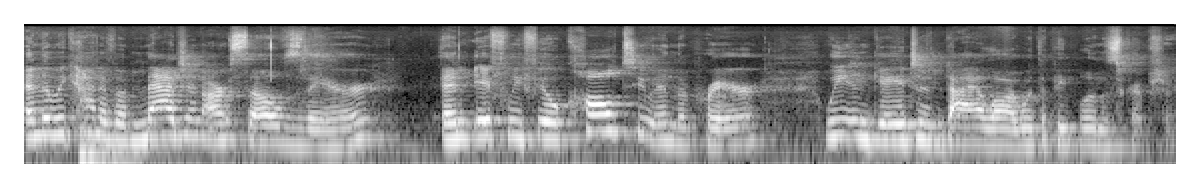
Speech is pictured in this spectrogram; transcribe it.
and then we kind of imagine ourselves there. And if we feel called to in the prayer, we engage in dialogue with the people in the scripture.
